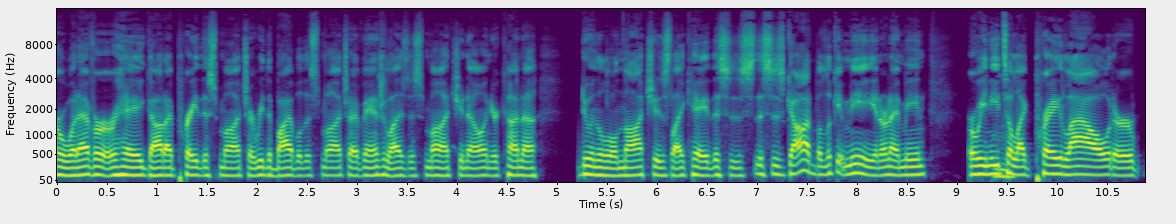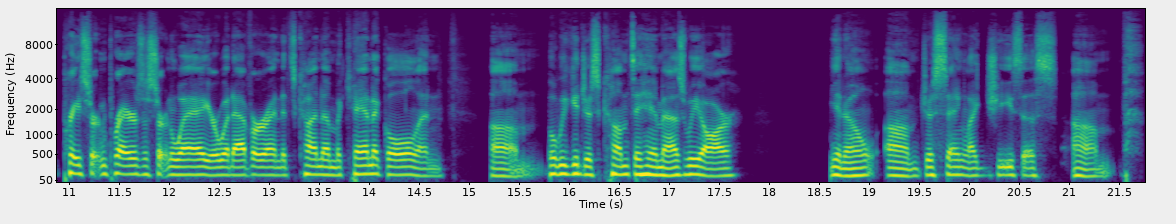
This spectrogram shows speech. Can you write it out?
Or whatever. Or hey, God, I pray this much. I read the Bible this much. I evangelize this much. You know, and you're kind of doing the little notches like, hey, this is this is God, but look at me. You know what I mean? Or we need mm-hmm. to like pray loud or pray certain prayers a certain way or whatever, and it's kind of mechanical. And um, but we could just come to Him as we are you know um, just saying like jesus um,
